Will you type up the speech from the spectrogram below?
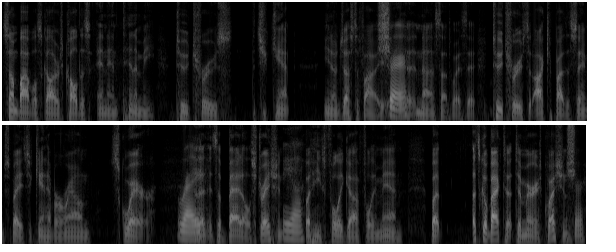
some Bible scholars call this an antinomy, two truths that you can't you know, justify. Sure. Uh, no, that's not the way I say it. Two truths that occupy the same space. You can't have a round square. Right. Uh, it's a bad illustration. Yeah. But he's fully God, fully man. But let's go back to, to Mary's question. Sure.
